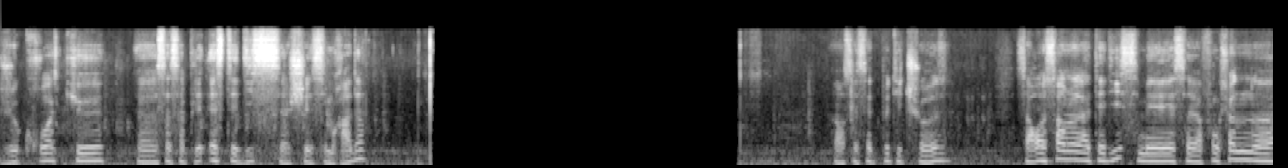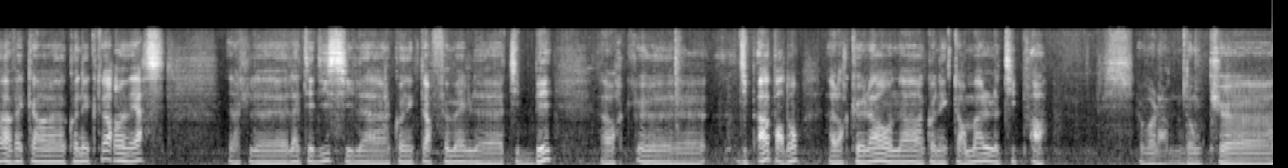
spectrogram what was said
je crois que euh, ça s'appelait ST10 chez Simrad. Alors c'est cette petite chose. Ça ressemble à la T10 mais ça fonctionne avec un connecteur inverse. la T10 il a un connecteur femelle euh, type B alors que type A pardon alors que là on a un connecteur mâle type A. Voilà donc euh,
